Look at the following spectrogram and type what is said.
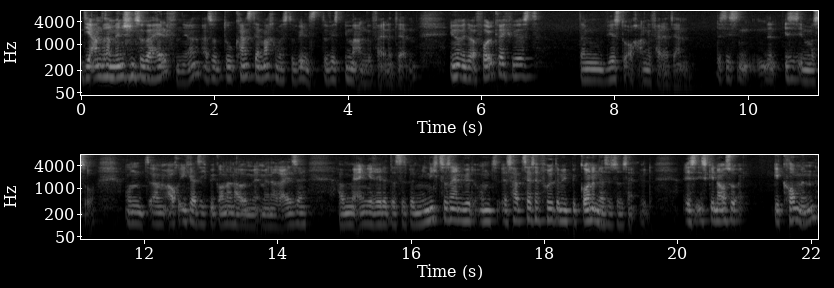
die anderen Menschen sogar helfen. Ja? Also du kannst ja machen, was du willst, du wirst immer angefeindet werden. Immer wenn du erfolgreich wirst, dann wirst du auch angefeindet werden. Das ist, ist es immer so. Und ähm, auch ich, als ich begonnen habe mit meiner Reise, habe mir eingeredet, dass es bei mir nicht so sein wird und es hat sehr, sehr früh damit begonnen, dass es so sein wird. Es ist genauso gekommen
